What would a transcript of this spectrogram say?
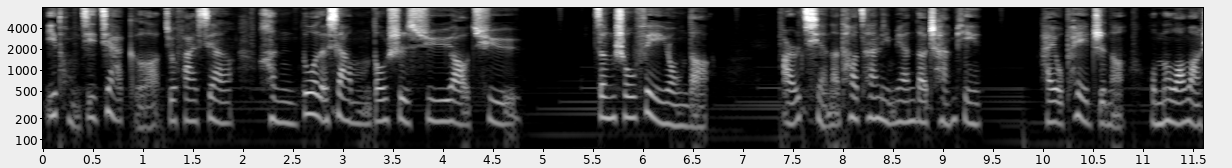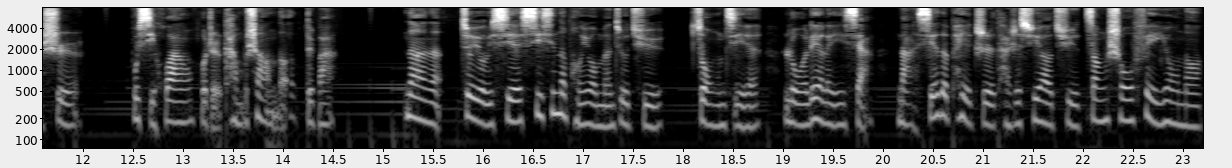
一统计价格，就发现很多的项目都是需要去增收费用的，而且呢，套餐里面的产品还有配置呢，我们往往是不喜欢或者看不上的，对吧？那呢，就有一些细心的朋友们就去总结罗列了一下哪些的配置它是需要去增收费用呢？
